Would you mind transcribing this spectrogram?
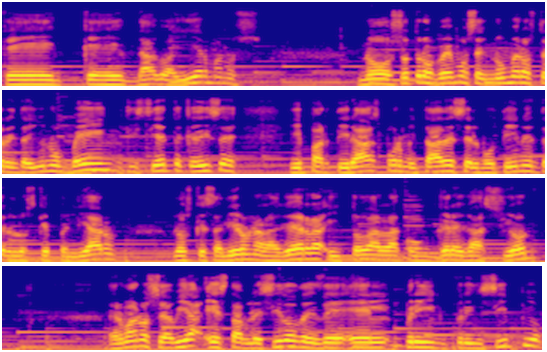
que, dado ahí, hermanos. Nosotros vemos en números 31, 27 que dice, y partirás por mitades el botín entre los que pelearon, los que salieron a la guerra y toda la congregación. Hermanos, se había establecido desde el principio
